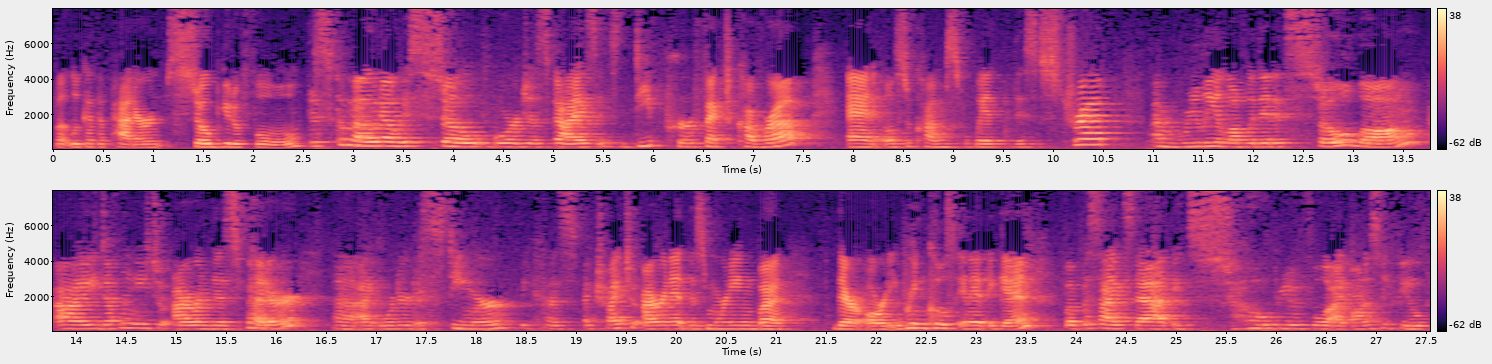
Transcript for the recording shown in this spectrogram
but look at the pattern, so beautiful. This kimono is so gorgeous guys. It's the perfect cover up and it also comes with this strap. I'm really in love with it. It's so long. I definitely need to iron this better. Uh, I ordered a steamer because I tried to iron it this morning, but there are already wrinkles in it again. But besides that, it's so beautiful. I honestly feel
